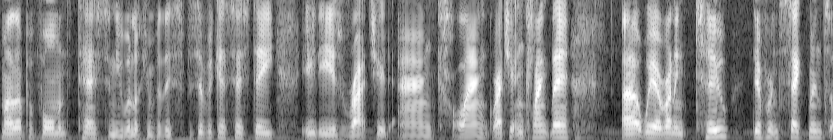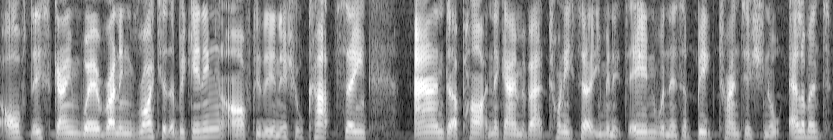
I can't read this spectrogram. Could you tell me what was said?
my other performance tests and you were looking for this specific SSD, it is Ratchet and Clank. Ratchet and Clank there, uh, we are running two different segments of this game. We're running right at the beginning after the initial cutscene and a part in the game about 20-30 minutes in when there's a big transitional element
